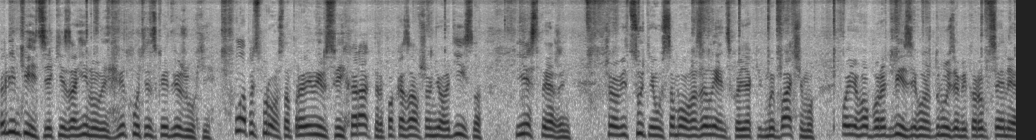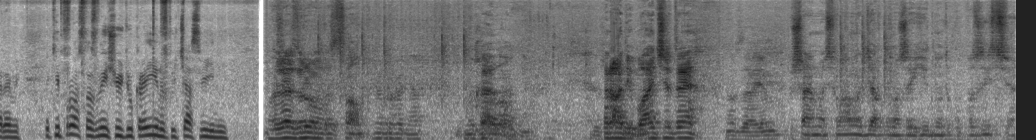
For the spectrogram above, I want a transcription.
олімпійці, які загинули від путінської двіжухи. Хлопець просто проявив свій характер, показав, що в нього дійсно є стержень, що відсутнє у самого Зеленського, як ми бачимо, по його боротьбі з його ж друзями-корупціонерами, які просто знищують Україну під час війни. Бажаю здоров'я, Владислав. Доброго дня. Михайло. Радий бачити. Навзаєм. Пишаємось вами, дякуємо за гідну таку позицію.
